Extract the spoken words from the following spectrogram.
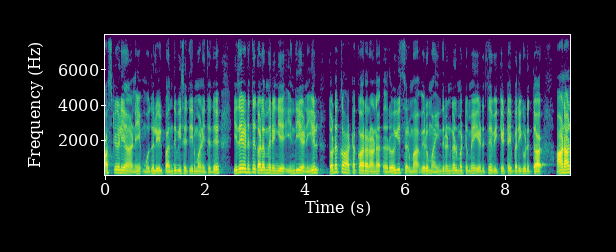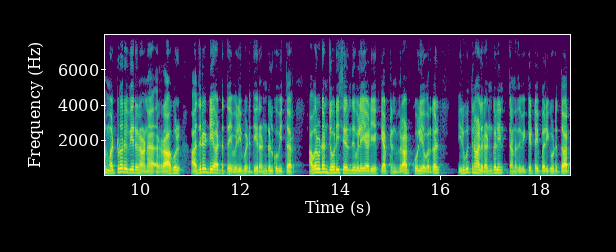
ஆஸ்திரேலிய அணி முதலில் பந்து வீச தீர்மானித்தது. இதையடுத்து களமிறங்கிய இந்திய அணியில் தொடக்க ஆட்டக்காரரான ரோஹித் சர்மா வெறும் ஐந்து ரன்கள் மட்டுமே எடுத்து விக்கெட்டை பறிகொடுத்தார். ஆனால் மற்றொரு வீரரான ராகுல் அதிரடி ஆட்டத்தை வெளிப்படுத்தி ரன்கள் குவித்தார். அவருடன் ஜோடி சேர்ந்து விளையாடிய கேப்டன் விராட் கோலி அவர்கள் இருபத்தி நாலு ரன்களின் தனது விக்கெட்டை பறிகொடுத்தார்.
